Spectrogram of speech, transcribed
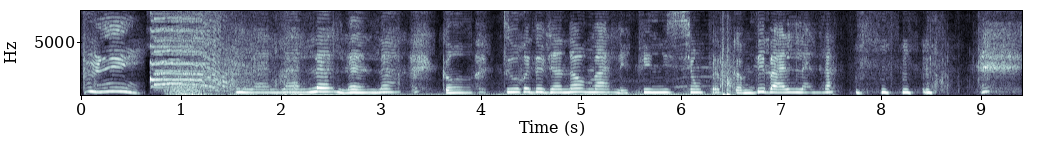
puni. La la la la la Quand tout redevient normal, les punitions pleuvent comme des balles la La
